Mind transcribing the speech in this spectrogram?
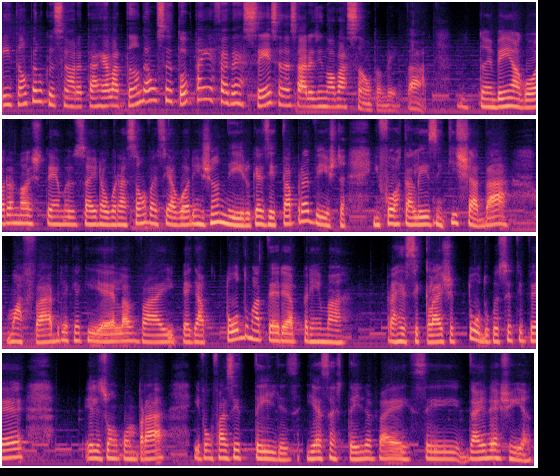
Então, pelo que a senhora está relatando, é um setor que está em efervescência nessa área de inovação também. Tá. Também agora nós temos a inauguração, vai ser agora em janeiro, quer dizer, está prevista em Fortaleza, em Quixadá, uma fábrica que ela vai pegar toda matéria-prima para reciclagem, tudo que você tiver, eles vão comprar e vão fazer telhas. E essas telhas vai ser da energia.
